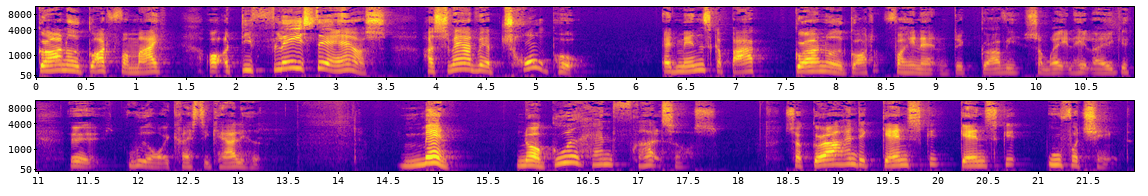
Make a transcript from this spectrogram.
gør noget godt for mig. Og de fleste af os har svært ved at tro på, at mennesker bare gør noget godt for hinanden. Det gør vi som regel heller ikke, øh, udover i Kristi kærlighed. Men når Gud han frelser os, så gør han det ganske, ganske ufortjent.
